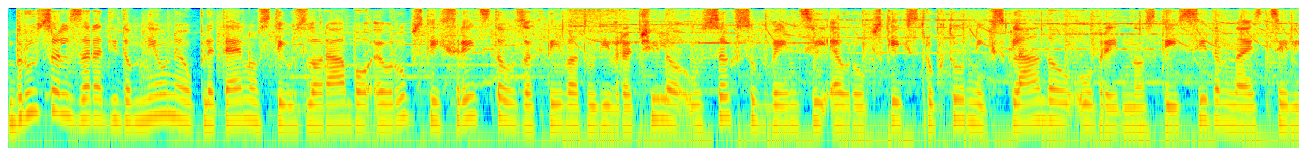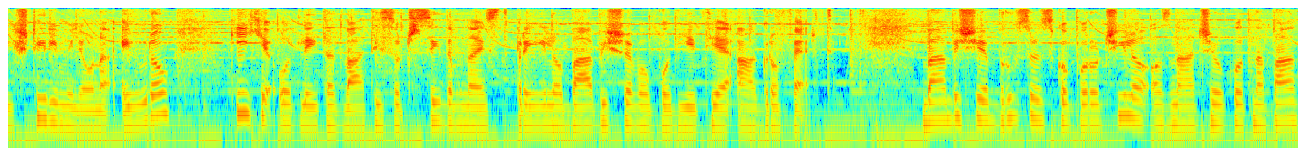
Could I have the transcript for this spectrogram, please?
Brusel zaradi domnevne upletenosti v zlorabo evropskih sredstev zahteva tudi vračilo vseh subvencij evropskih strukturnih skladov v vrednosti 17,4 milijona evrov, ki jih je od leta 2017 prejelo Babiševo podjetje Agrofert. Babiš je bruselsko poročilo označil kot napad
